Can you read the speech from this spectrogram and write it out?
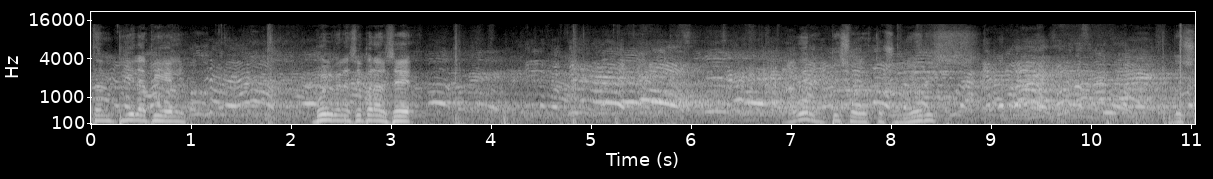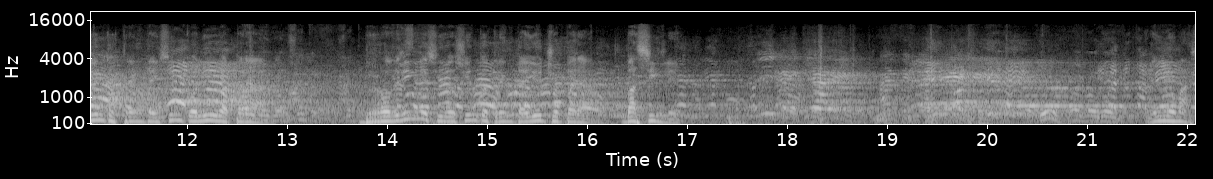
Están piel a piel. Vuelven a separarse. A ver el peso de estos señores. 235 libras para Rodríguez y 238 para Basile. Ahí nomás,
